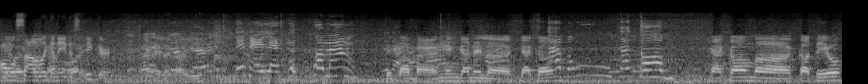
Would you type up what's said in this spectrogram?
almost sounded like a native speaker. Cái này là gà gì? cái này là thịt kho măng Cái con bản, nhưng cái này là cà cơm. cá bóng cá cơm Cà cơm cà tiêu.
